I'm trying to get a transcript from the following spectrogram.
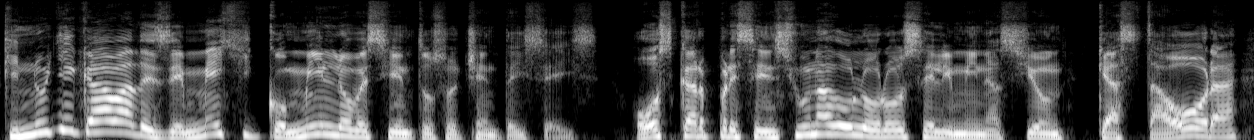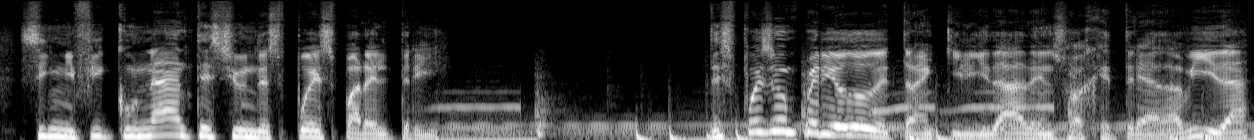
que no llegaba desde México 1986. Oscar presenció una dolorosa eliminación que hasta ahora significa un antes y un después para el Tri. Después de un periodo de tranquilidad en su ajetreada vida,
